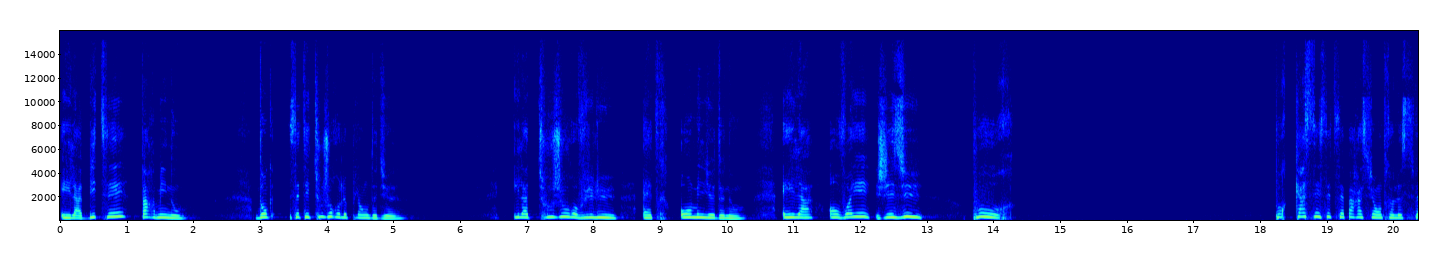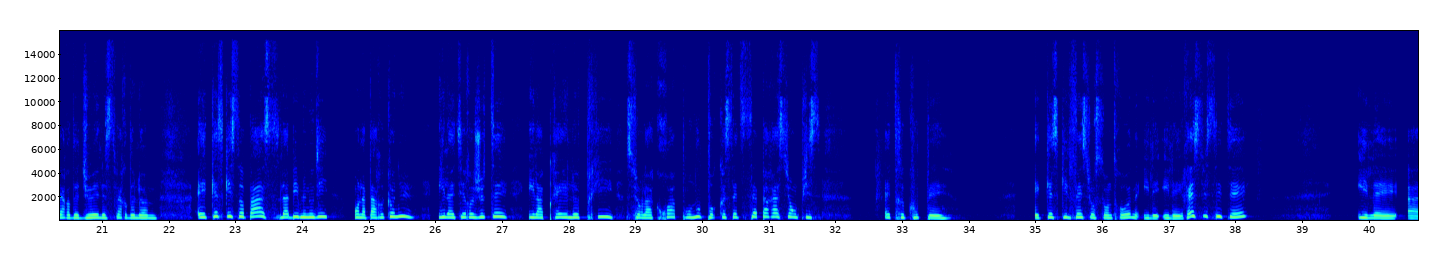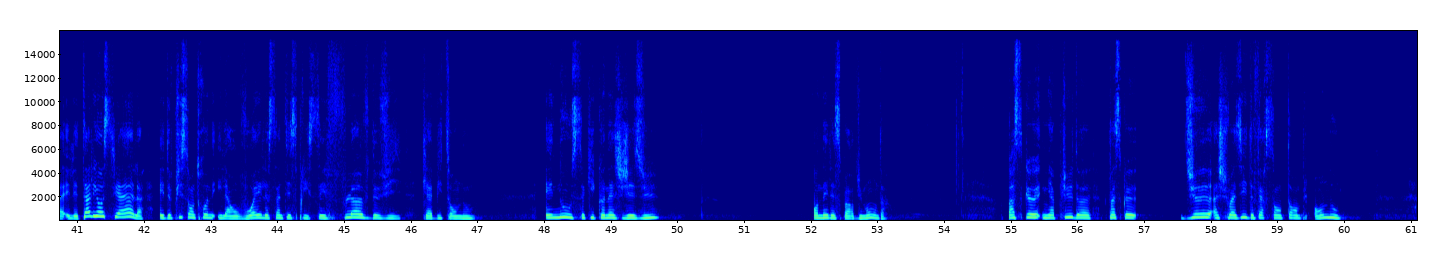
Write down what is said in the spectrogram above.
et il a habité parmi nous. Donc c'était toujours le plan de Dieu. Il a toujours voulu être au milieu de nous. Et il a envoyé Jésus pour casser cette séparation entre le sphère de Dieu et le sphère de l'homme. Et qu'est-ce qui se passe? La Bible nous dit, on l'a pas reconnu. Il a été rejeté. Il a payé le prix sur la croix pour nous, pour que cette séparation puisse être coupée. Et qu'est-ce qu'il fait sur son trône? Il est ressuscité. Il est, euh, il est allé au ciel et depuis son trône, il a envoyé le Saint-Esprit, ces fleuves de vie qui habitent en nous. Et nous, ceux qui connaissent Jésus, on est l'espoir du monde. Parce que il a plus de, parce que Dieu a choisi de faire son temple en nous.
